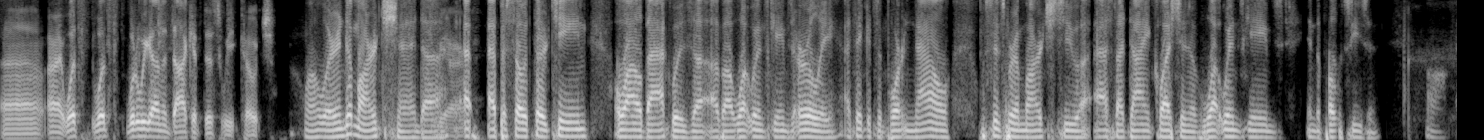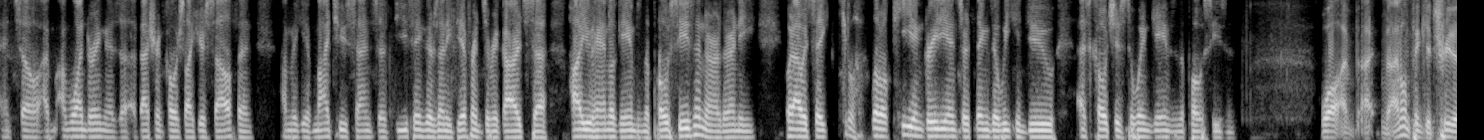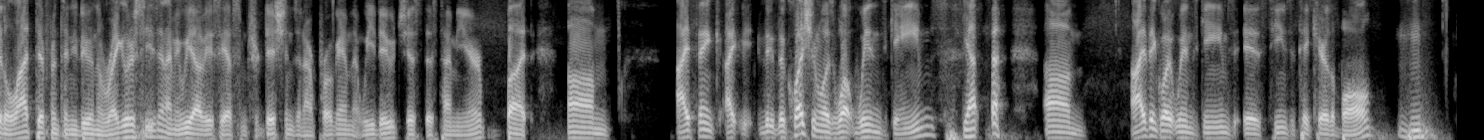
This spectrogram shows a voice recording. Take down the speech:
Uh, all right, what's what's what do we got on the docket this week, Coach? Well, we're into March, and uh, ep- episode 13 a while back was uh, about what wins games early. I think it's important now, since we're in March, to uh, ask that dying question of what wins games in the postseason. Uh, and so I'm, I'm wondering, as a, veteran coach like yourself, and I'm going to give my two cents of do you think there's any difference in regards to how you handle games in the postseason, or are there any, what I would say, little key ingredients or things that we can do as coaches to win games in the postseason? Well, I, I, I don't think you treat it a lot different than you do in the regular season. I mean, we obviously have some traditions in our program that we do just this time of year, but um, I think I the, the question was what wins games. Yep. um, I think what wins games is teams that take care of the ball, hmm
